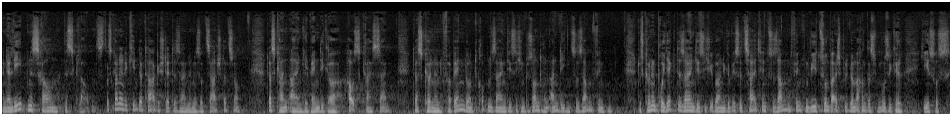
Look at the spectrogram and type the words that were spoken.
Ein Erlebnisraum des Glaubens. Das kann eine Kindertagesstätte sein, eine Sozialstation. Das kann ein lebendiger Hauskreis sein. Das können Verbände und Gruppen sein, die sich in besonderen Anliegen zusammenfinden. Das können Projekte sein, die sich über eine gewisse Zeit hin zusammenfinden, wie zum Beispiel wir machen das Musical Jesus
